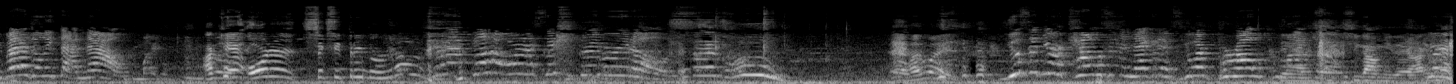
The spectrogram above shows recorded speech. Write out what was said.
You better delete that now. I can't order 63 burritos. You're not gonna order 63 burritos. That's who? Oh, how do I? You said your account was in the negatives. You are broke, Michael. She got me there.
